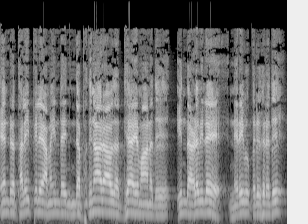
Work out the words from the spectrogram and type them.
என்ற தலைப்பிலே அமைந்த இந்த பதினாறாவது அத்தியாயமானது இந்த அளவிலே நிறைவு பெறுகிறது.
